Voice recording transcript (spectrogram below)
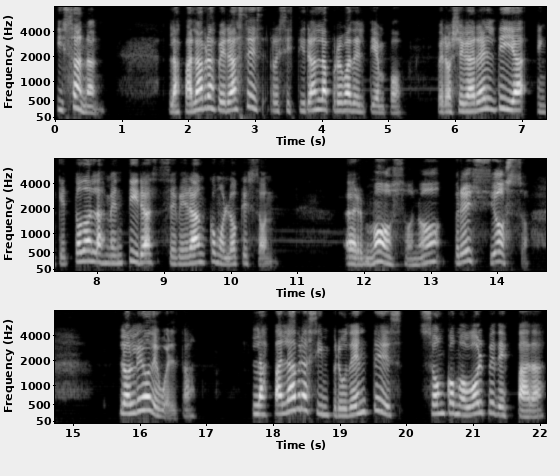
y sanan. Las palabras veraces resistirán la prueba del tiempo pero llegará el día en que todas las mentiras se verán como lo que son. Hermoso, ¿no? Precioso. Lo leo de vuelta. Las palabras imprudentes son como golpe de espada,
